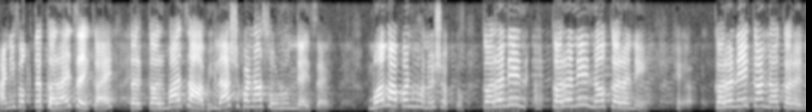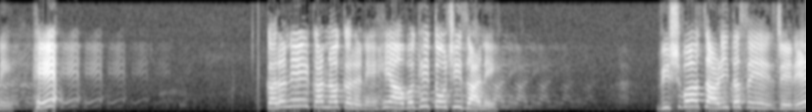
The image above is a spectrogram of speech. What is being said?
आणि फक्त करायचंय काय? तर कर्माचा अभिलाषपणा सोडून द्यायचाय. मग आपण म्हणू शकतो करणे करणे न करणे करणे का न करणे हे करणे का न करणे हे अवघे तोची जाणे. विश्व चाळीतसे जेणे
